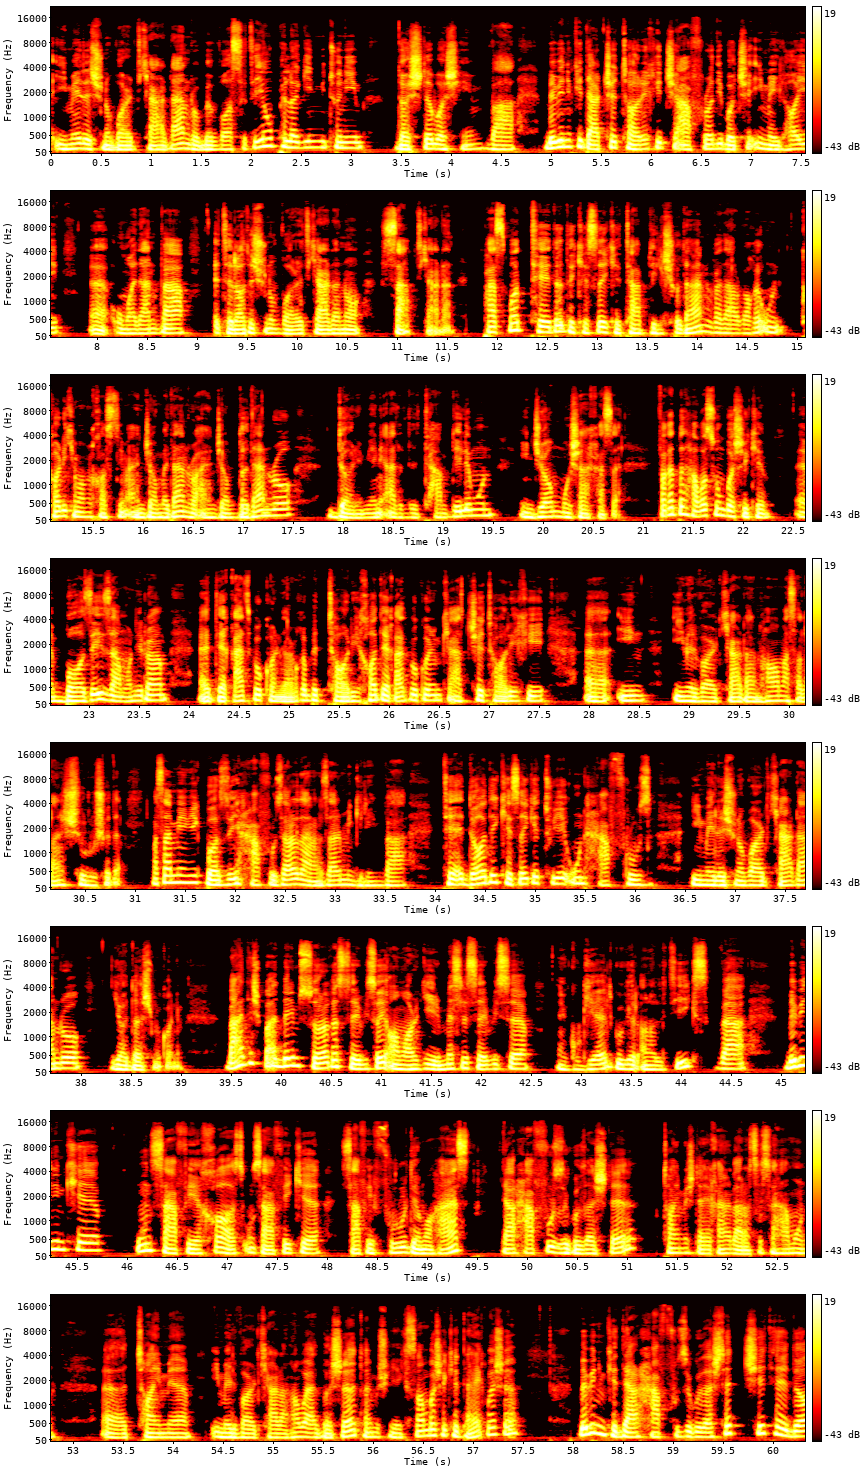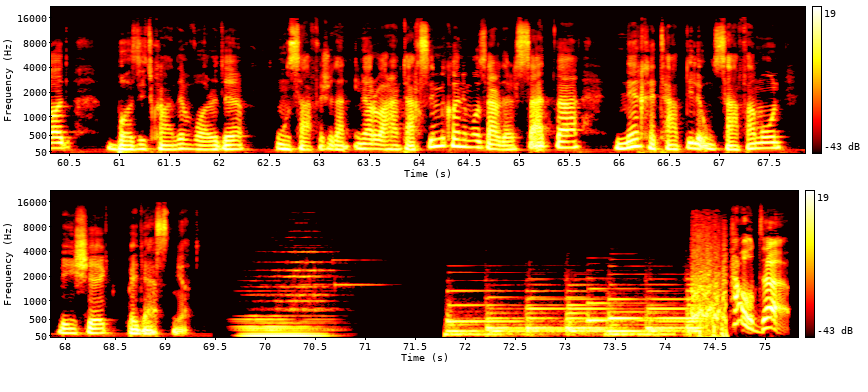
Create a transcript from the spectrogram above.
ایمیلشون رو وارد کردن رو به واسطه اون plugin می‌تونیم داشته باشیم و ببینیم که در چه تاریخی چه افرادی با چه ایمیل هایی اومدن و اطلاعاتشون رو وارد کردن و ثبت کردن. پس ما تعداد کسایی که تبدیل شدن و در واقع اون کاری که ما می‌خواستیم انجام بدن رو انجام دادن رو داریم. یعنی عدد تبدیلمون اینجا مشخصه. فقط به حواسمون باشه که بازه زمانی رو هم دقت بکنیم در واقع به تاریخ ها دقت بکنیم که از چه تاریخی این ایمیل وارد کردن ها مثلا شروع شده. مثلا میایم یک بازه هفت روزه رو در نظر می‌گیریم و تعداد کسایی که توی اون هفت روز ایمیلشون رو وارد کردن رو یادداشت می‌کنیم. بعدش باید بریم سراغ سرویس های آمارگیر مثل سرویس گوگل گوگل آنالیتیکس و ببینیم که اون صفحه خاص اون صفحه که صفحه فرود ما هست در هفت روز گذشته time ش دقیقا بر اساس همون time ایمیل وارد کردن ها باید باشه. time شون یکسان باشه که دقیق باشه. ببینیم که در هفت روز گذشته چه تعداد بازدید کننده وارد اون صفحه شدن اینا رو بر هم تقسیم می‌کنیم و ضرب در صد و نرخ تبدیل اون صفحهمون به این شکل به دست میاد Hold up.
